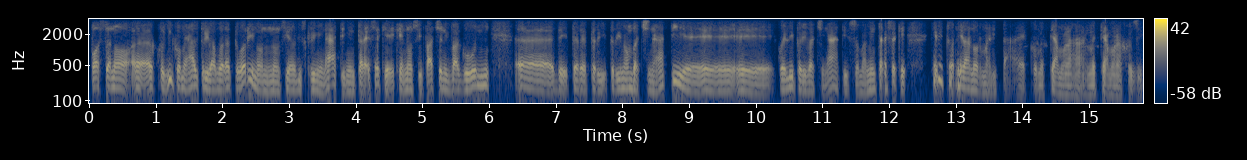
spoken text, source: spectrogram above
possano, eh, così come altri lavoratori, non, non, siano discriminati, mi interessa che, che non si facciano i vagoni eh, dei, per, per, per i non vaccinati e, e, quelli per i vaccinati, insomma mi interessa che, che ritorni la normalità, ecco, mettiamola, mettiamola così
